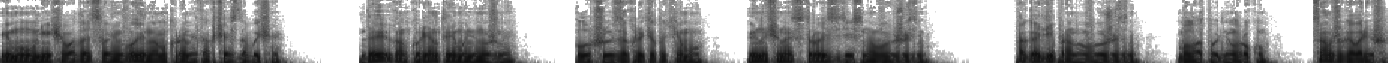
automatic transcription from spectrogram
Ему нечего дать своим воинам, кроме как часть добычи. Да и конкуренты ему не нужны. Лучше закрыть эту тему и начинать строить здесь новую жизнь. «Погоди про новую жизнь», — Булат поднял руку. Сам же говоришь,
